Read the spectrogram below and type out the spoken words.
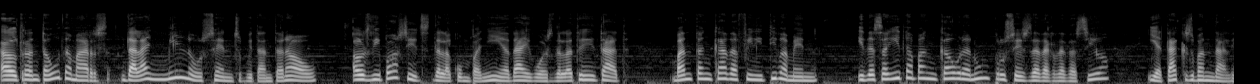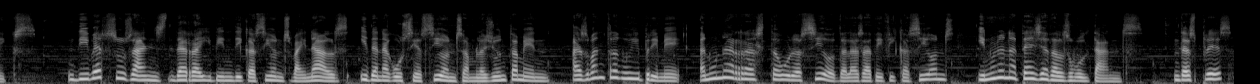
El 31 de març de l'any 1989, els dipòsits de la Companyia d'Aigües de la Trinitat van tancar definitivament i de seguida van caure en un procés de degradació i atacs vandàlics. Diversos anys de reivindicacions veïnals i de negociacions amb l'Ajuntament es van traduir primer en una restauració de les edificacions i en una neteja dels voltants. Després,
